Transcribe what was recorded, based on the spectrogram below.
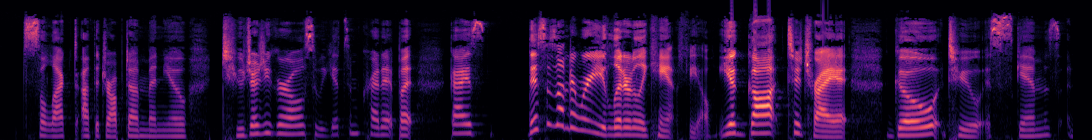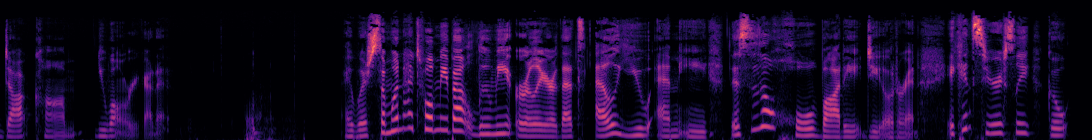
select at the drop down menu to Judgy Girl so we get some credit. But guys, this is underwear you literally can't feel. You got to try it. Go to skims.com. You won't regret it. I wish someone had told me about Lume earlier. That's L U M E. This is a whole body deodorant. It can seriously go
